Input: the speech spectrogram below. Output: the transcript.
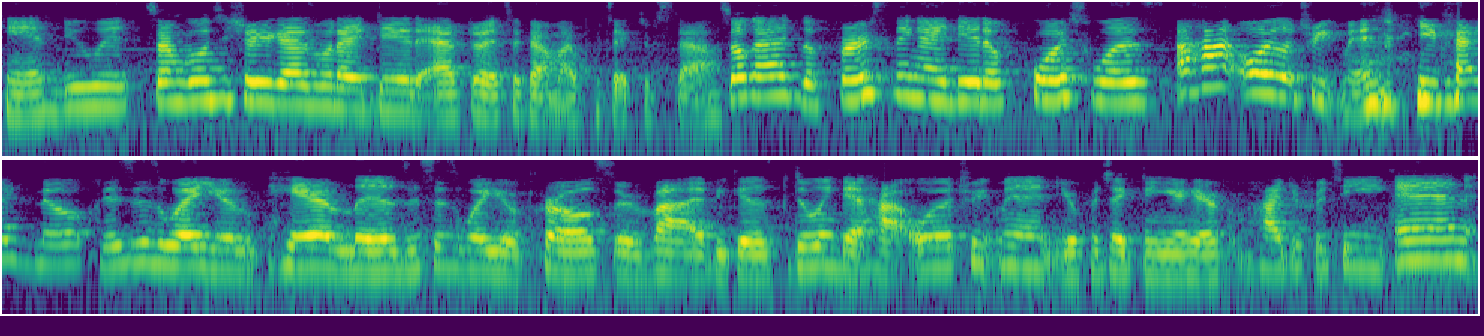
can do it. So I'm going to show you guys what I did after I took out my protective style. So guys the first thing I did of course was a hot oil treatment. You guys know this is where your hair lives. This is where your curls survive because doing that hot oil treatment you're protecting your hair from hydro fatigue and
